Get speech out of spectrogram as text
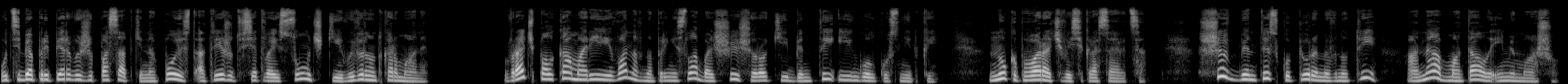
У тебя при первой же посадке на поезд отрежут все твои сумочки и вывернут карманы». Врач полка Мария Ивановна принесла большие широкие бинты и иголку с ниткой. «Ну-ка, поворачивайся, красавица». Сшив бинты с купюрами внутри, она обмотала ими Машу.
